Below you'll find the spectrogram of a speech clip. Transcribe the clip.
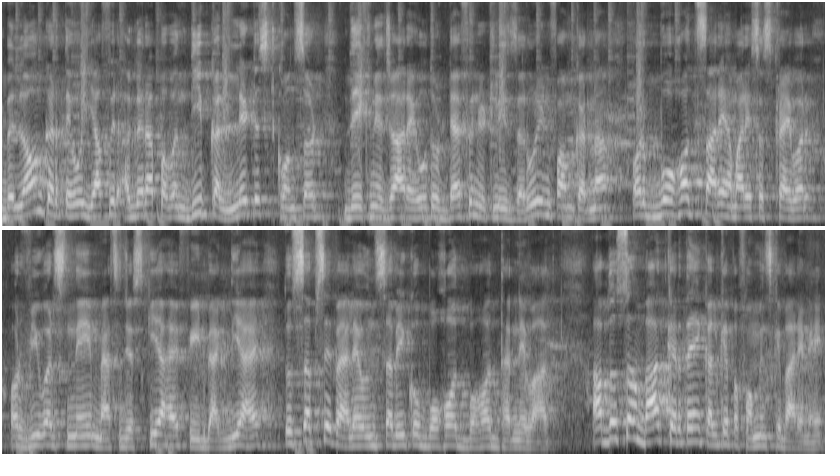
बिलोंग करते हो, या फिर अगर आप पवनदीप का लेटेस्ट कॉन्सर्ट देखने जा रहे हो तो डेफिनेटली ज़रूर इन्फॉर्म करना। और बहुत सारे हमारे सब्सक्राइबर और व्यूअर्स ने मैसेजेस किया है फीडबैक दिया है। तो सबसे पहले उन सभी को बहुत बहुत धन्यवाद। अब दोस्तों हम बात करते हैं कल के परफॉर्मेंस के बारे में।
